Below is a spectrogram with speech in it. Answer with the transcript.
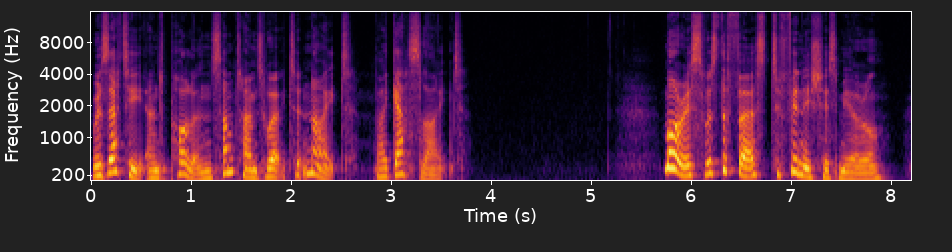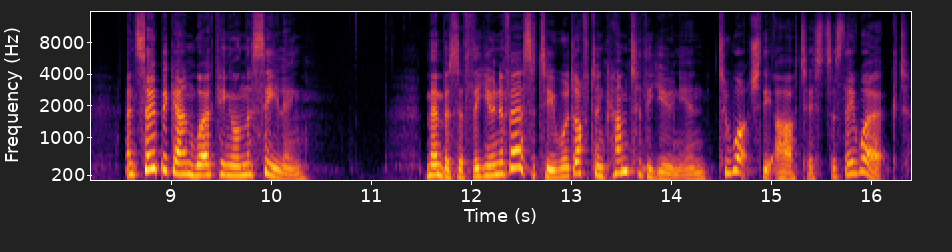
Rossetti and Pollen sometimes worked at night by gaslight. Morris was the first to finish his mural, and so began working on the ceiling. Members of the university would often come to the union to watch the artists as they worked.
